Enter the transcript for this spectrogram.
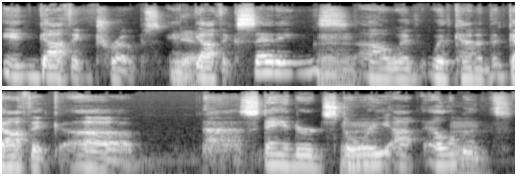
in gothic tropes, in Yeah. gothic settings, uh, with with kind of the gothic uh, standard story uh, elements.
